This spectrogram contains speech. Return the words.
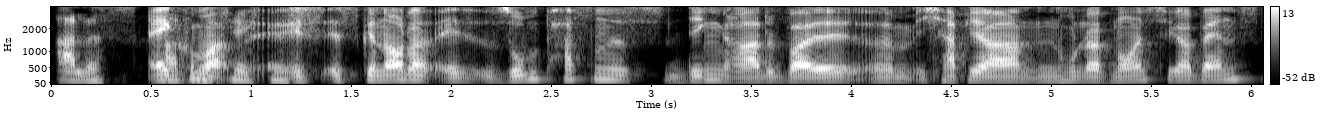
alles. Ey, guck mal, es ist genau das, so ein passendes Ding gerade, weil ähm, ich habe ja einen 190er Benz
